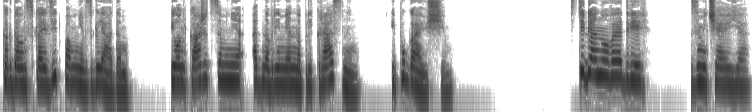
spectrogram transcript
когда он скользит по мне взглядом, и он кажется мне одновременно прекрасным и пугающим. «С тебя новая дверь», замечаю я.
